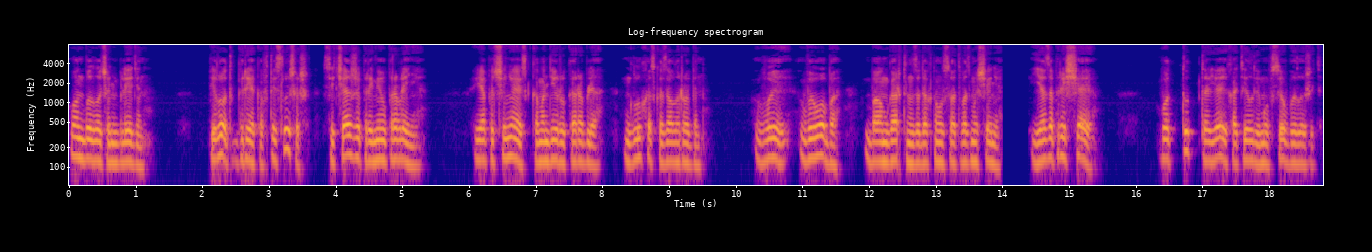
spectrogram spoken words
Он был очень бледен. Пилот Греков, ты слышишь? Сейчас же прими управление. Я подчиняюсь командиру корабля, глухо сказал Робин. Вы, вы оба, Баумгартен задохнулся от возмущения. Я запрещаю. Вот тут-то я и хотел ему все выложить.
